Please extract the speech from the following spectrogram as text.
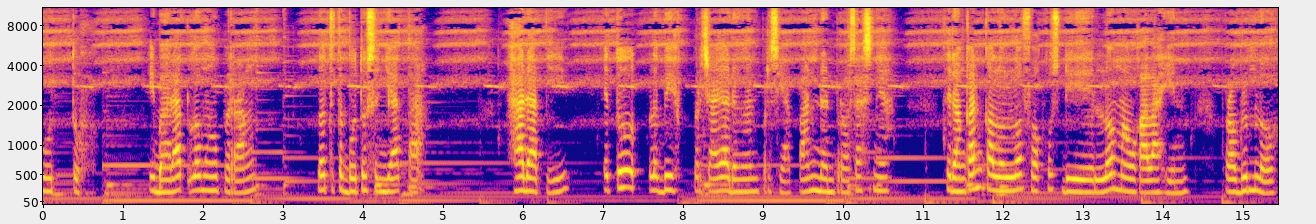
Butuh. Ibarat lo mau perang, lo tetap butuh senjata. Hadapi itu lebih percaya dengan persiapan dan prosesnya. Sedangkan kalau lo fokus di lo mau kalahin, problem lo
